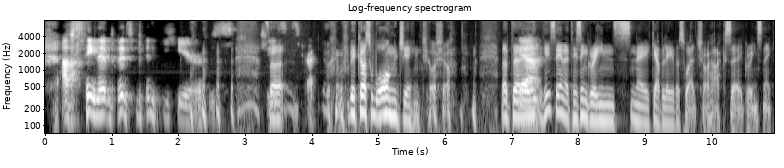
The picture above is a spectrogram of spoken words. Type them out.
I've seen it, but it's been years. so, because Wong Jing, Joshua. but uh, yeah. he's in it. He's in Green Snake, I believe, as well. Hark's uh, Green Snake.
